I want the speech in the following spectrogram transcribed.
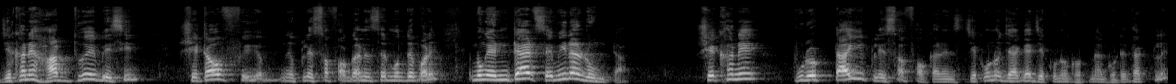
যেখানে হাত ধুয়ে বেসিন, সেটাও প্লেস অফ অর্গানেন্সের মধ্যে পড়ে এবং এন্টায়ার সেমিনার রুমটা সেখানে পুরোটাই প্লেস অফ অকারেন্স যে কোনো জায়গায় যে কোনো ঘটনা ঘটে থাকলে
